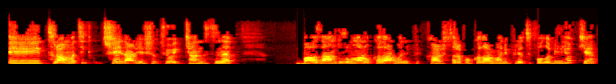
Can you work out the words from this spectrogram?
e, travmatik şeyler yaşatıyor. Kendisine bazen durumlar o kadar manip karşı taraf o kadar manipülatif olabiliyor ki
